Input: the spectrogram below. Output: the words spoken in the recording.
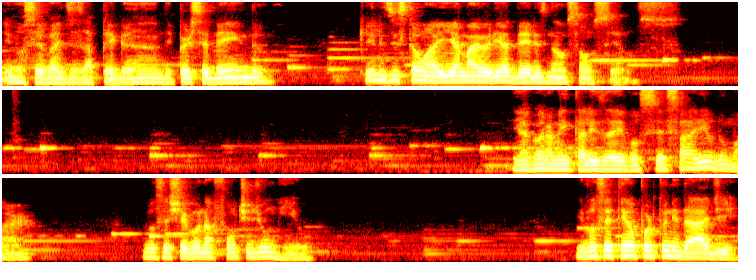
E você vai desapegando e percebendo que eles estão aí, a maioria deles não são seus. E agora mentaliza aí, você saiu do mar. Você chegou na fonte de um rio. E você tem a oportunidade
